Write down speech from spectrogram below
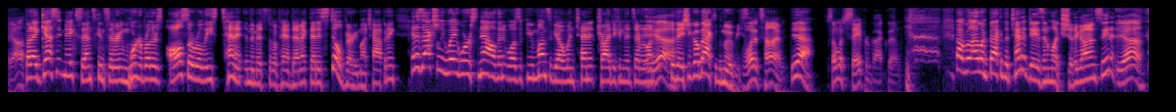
Yeah. But I guess it makes sense considering Warner Brothers also released Tenet in the midst of a pandemic that is still very much happening and is actually way worse now than it was a few months ago when Tenet tried to convince everyone Yeah. that they should go back to the movies. What a time. Yeah. So much safer back then. Oh, well, I look back at the Tenet days and I'm like, should have gone and seen it. Yeah.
